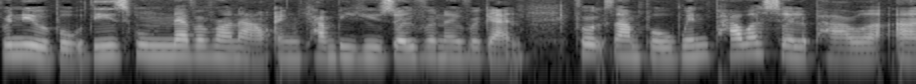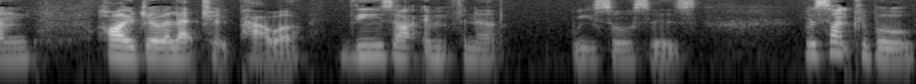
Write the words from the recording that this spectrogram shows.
Renewable. These will never run out and can be used over and over again. For example, wind power, solar power, and hydroelectric power. These are infinite resources. Recyclable.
